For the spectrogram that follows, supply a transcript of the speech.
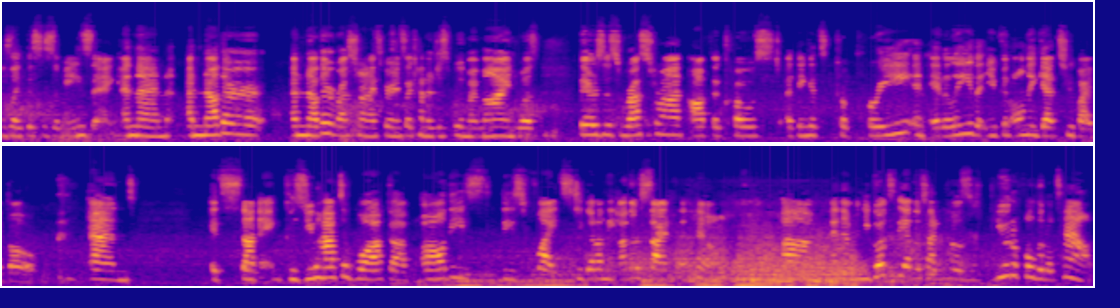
was like, this is amazing. And then another another restaurant experience that kind of just blew my mind was there's this restaurant off the coast. I think it's Capri in Italy that you can only get to by boat, and it's stunning because you have to walk up all these these flights to get on the other side of the hill um, and then when you go to the other side of the hill is this beautiful little town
